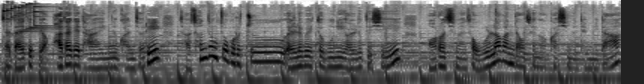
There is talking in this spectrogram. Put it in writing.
자, 날개뼈 바닥에 닿아 있는 관절이 자, 천장 쪽으로 쭉 엘리베이터 문이 열리듯이 멀어지면서 올라간다고 생각하시면 됩니다.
